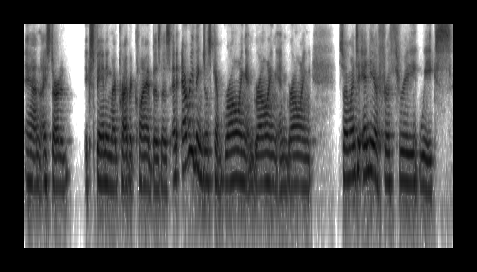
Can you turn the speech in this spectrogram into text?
and I started expanding my private client business. And everything just kept growing and growing and growing. So I went to India for three weeks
